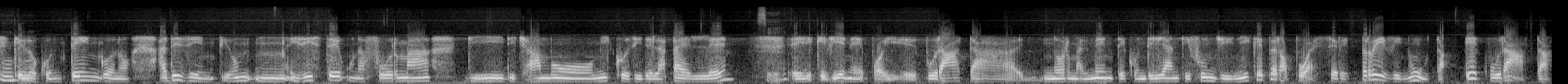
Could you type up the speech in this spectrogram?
uh-huh. che lo contengono. Ad esempio mh, mm, esiste una forma di diciamo, micosi della pelle sì. eh, che viene poi eh, curata normalmente con degli antifungini che però può essere prevenuta e curata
